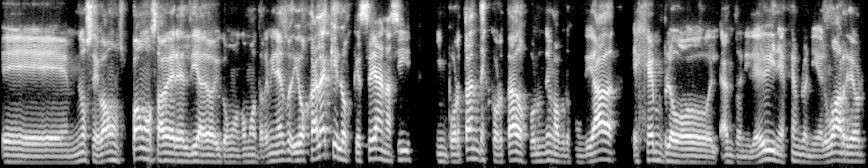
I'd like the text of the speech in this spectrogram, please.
Eh, no sé, vamos, vamos a ver el día de hoy cómo, cómo termina eso. Y ojalá que los que sean así importantes cortados por un tema de profundidad, ejemplo Anthony Levine, ejemplo Nigel Warrior,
